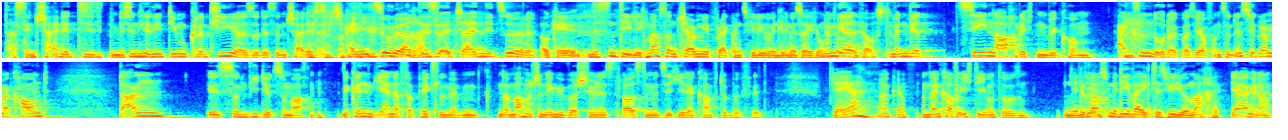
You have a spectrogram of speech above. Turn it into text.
Das entscheidet, die, wir sind hier in der Demokratie, also das entscheidet Das entscheiden die Zuhörer. Das entscheiden die Zuhörer. Okay, das ist ein Deal. Ich mache so ein Jeremy Fragrance-Video, wenn du mir solche Unterhosen kaufst. wenn wir zehn Nachrichten bekommen, einzeln oder quasi auf unseren Instagram-Account, dann ist so ein Video zu machen. Wir können gerne verpixeln, wir, dann machen wir schon irgendwie was Schönes draus, damit sich jeder comfortable fühlt. Ja, ja. Okay, und dann kaufe ich die Unterhosen. Nee, du Ja. kaufst mir die, weil ich das Video mache. Ja, genau.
